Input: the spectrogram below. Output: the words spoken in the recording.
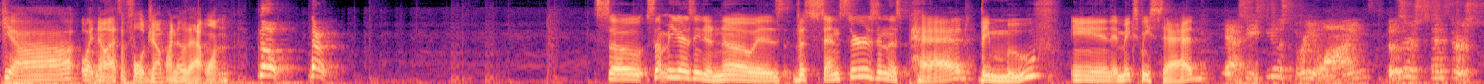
Yeah. Wait, no, that's a full jump. I know that one. No, no. So something you guys need to know is the sensors in this pad, they move and it makes me sad. Yeah, so you see those three lines? Those are sensors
